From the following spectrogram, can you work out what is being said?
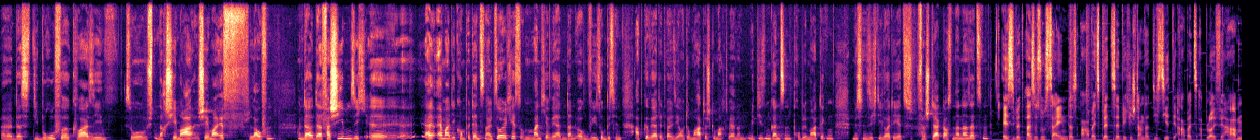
äh, dass die Berufe quasi so nach Schema, Schema F laufen. Und da, da verschieben sich äh, äh einmal die Kompetenzen als solches und manche werden dann irgendwie so ein bisschen abgewertet, weil sie automatisch gemacht werden. Und mit diesen ganzen Problematiken müssen sich die Leute jetzt verstärkt auseinandersetzen. Es wird also so sein, dass Arbeitsplätze, welche standardisierte Arbeitsabläufe haben,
